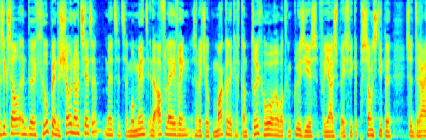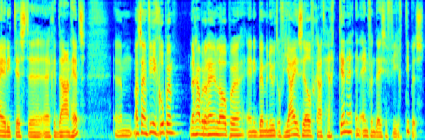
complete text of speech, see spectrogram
Dus ik zal de groepen in de show notes zetten met het moment in de aflevering, zodat je ook makkelijker kan terughoren wat de conclusie is voor jouw specifieke persoonstype, zodra je die test uh, gedaan hebt. Um, maar het zijn vier groepen, daar gaan we doorheen lopen en ik ben benieuwd of jij jezelf gaat herkennen in een van deze vier types.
